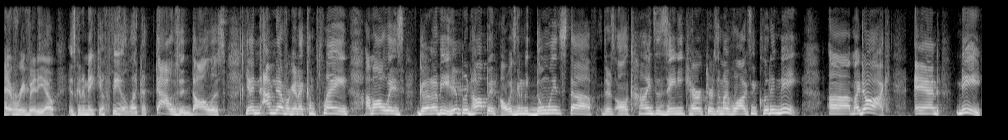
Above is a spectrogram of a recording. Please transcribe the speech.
Every video is gonna make you feel like a thousand dollars. I'm never gonna complain. I'm always gonna be hip and hopping, always gonna be doing stuff. There's all kinds of zany characters in my vlogs, including me, uh, my dog, and me,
